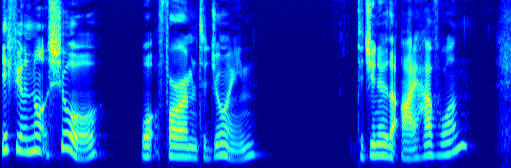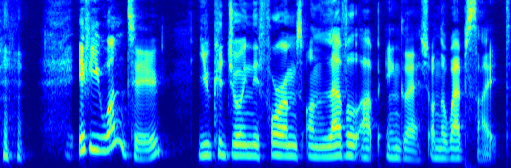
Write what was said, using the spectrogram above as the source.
If you're not sure what forum to join, did you know that I have one? if you want to, you could join the forums on Level Up English on the website.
